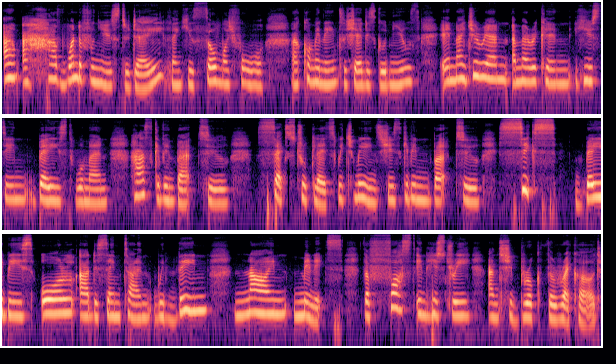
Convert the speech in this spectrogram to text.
Um, I have wonderful news today. Thank you so much for uh, coming in to share this good news. A Nigerian American Houston based woman has given birth to sextuplets, which means she's giving birth to six babies all at the same time within nine minutes. The first in history and she broke the record.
